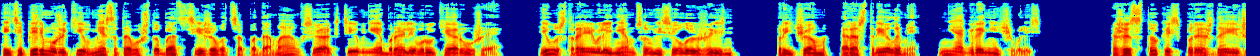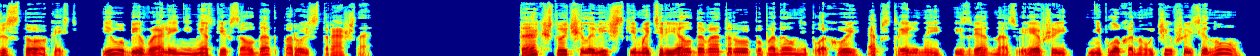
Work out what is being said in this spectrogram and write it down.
и теперь мужики вместо того, чтобы отсиживаться по домам, все активнее брали в руки оружие и устраивали немцам веселую жизнь, причем расстрелами не ограничивались. Жестокость порождает жестокость, и убивали немецких солдат порой страшно, так что человеческий материал Даватору попадал неплохой, обстрелянный, изрядно озверевший, неплохо научившийся, ну,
